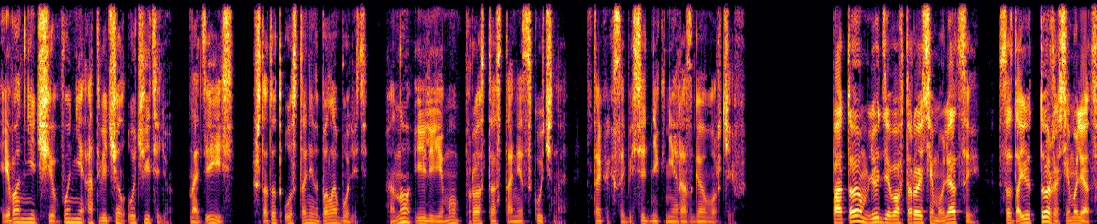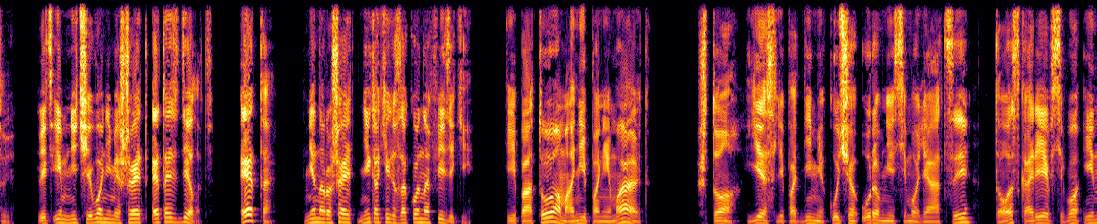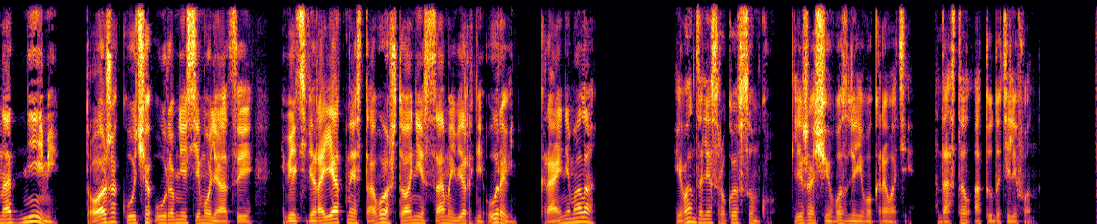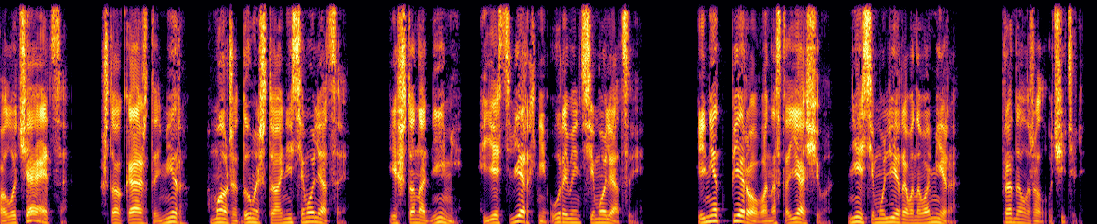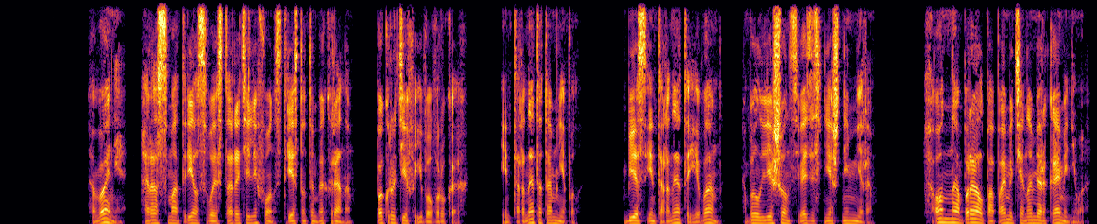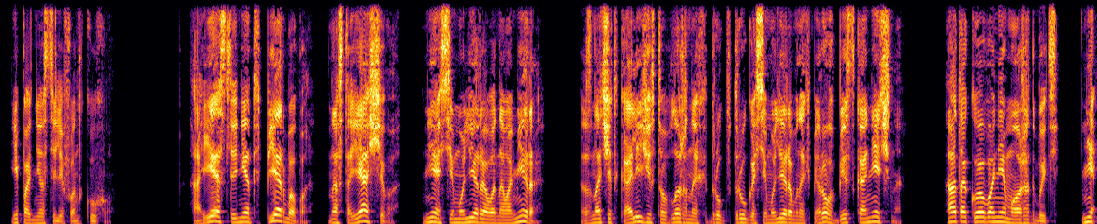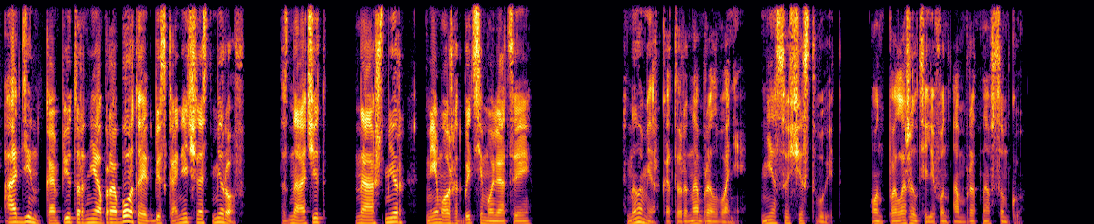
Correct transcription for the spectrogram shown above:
Иван ничего не отвечал учителю, надеясь, что тот устанет балаболить. Ну, или ему просто станет скучно, так как собеседник не разговорчив. Потом люди во второй симуляции создают тоже симуляцию, ведь им ничего не мешает это сделать. Это не нарушает никаких законов физики. И потом они понимают, что если под ними куча уровней симуляции, то, скорее всего, и над ними тоже куча уровней симуляции, ведь вероятность того, что они самый верхний уровень, крайне мала. Иван залез рукой в сумку, лежащую возле его кровати, достал оттуда телефон. Получается, что каждый мир может думать, что они симуляция, и что над ними есть верхний уровень симуляции. И нет первого настоящего, не симулированного мира», – продолжал учитель. Ваня рассмотрел свой старый телефон с треснутым экраном, покрутив его в руках. Интернета там не было. Без интернета Иван был лишен связи с внешним миром. Он набрал по памяти номер Каменева и поднес телефон к уху. «А если нет первого, настоящего, не симулированного мира, значит количество вложенных друг в друга симулированных миров бесконечно. А такого не может быть. Ни один компьютер не обработает бесконечность миров. Значит, наш мир не может быть симуляцией. Номер, который набрал Ваня, не существует. Он положил телефон обратно в сумку.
